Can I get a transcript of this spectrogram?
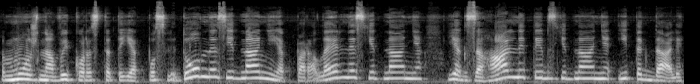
можна використати як послідовне з'єднання, як паралельне з'єднання, як загальний тип з'єднання і так далі.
